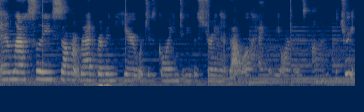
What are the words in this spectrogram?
and lastly, some red ribbon here, which is going to be the string that will hang the ornaments on the tree.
